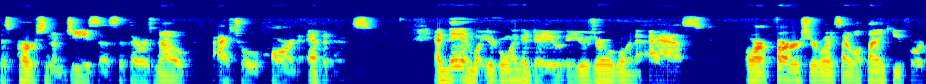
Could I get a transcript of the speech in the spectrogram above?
this person of Jesus, that there was no actual hard evidence. And then what you're going to do is you're going to ask, or first you're going to say, well, thank you for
